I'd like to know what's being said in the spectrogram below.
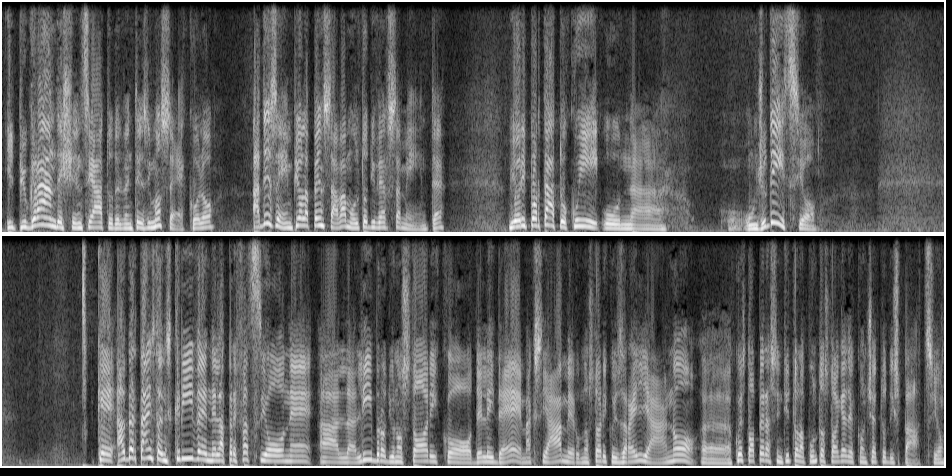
il più grande scienziato del XX secolo, ad esempio la pensava molto diversamente. Vi ho riportato qui un, uh, un giudizio che Albert Einstein scrive nella prefazione al libro di uno storico delle idee, Max Hammer, uno storico israeliano, eh, quest'opera si intitola appunto Storia del concetto di spazio.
